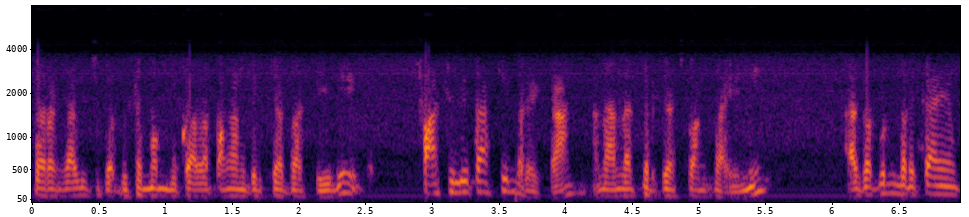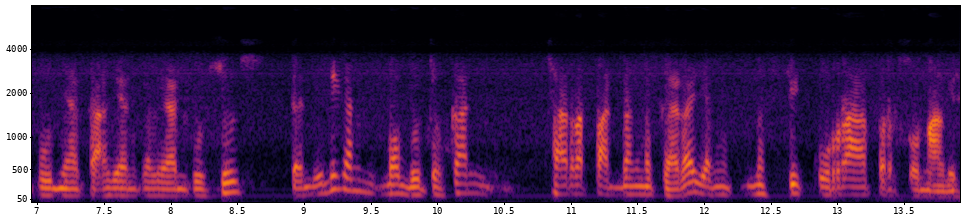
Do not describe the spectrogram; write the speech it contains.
barangkali juga bisa membuka lapangan kerja bagi ini fasilitasi mereka, anak-anak cerdas bangsa ini, ataupun mereka yang punya keahlian-keahlian khusus, dan ini kan membutuhkan cara pandang negara yang mesti kura personalis.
